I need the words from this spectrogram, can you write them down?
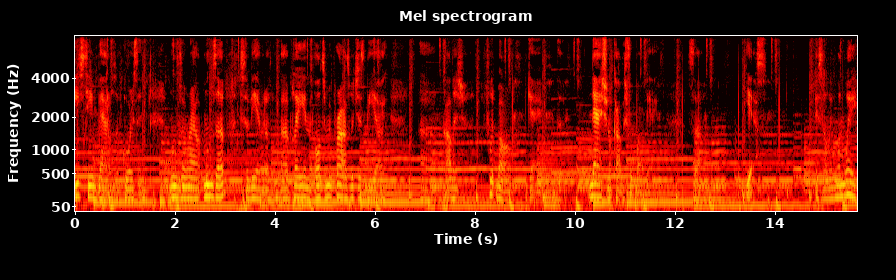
each team battles, of course, and moves around, moves up to be able to uh, play in the ultimate prize, which is the uh, uh, college football game, the national college football game. So, yes, it's only one way,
